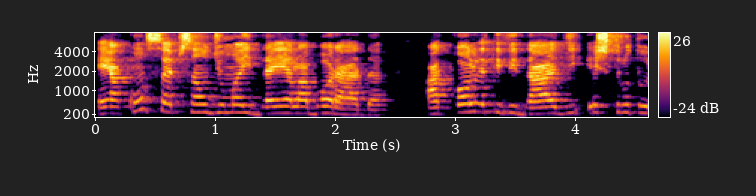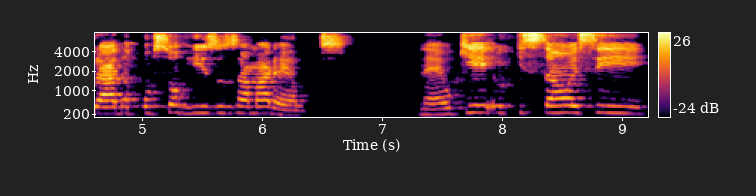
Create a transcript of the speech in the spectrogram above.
é a concepção de uma ideia elaborada, a coletividade estruturada por sorrisos amarelos. Né? O, que, o que são esse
